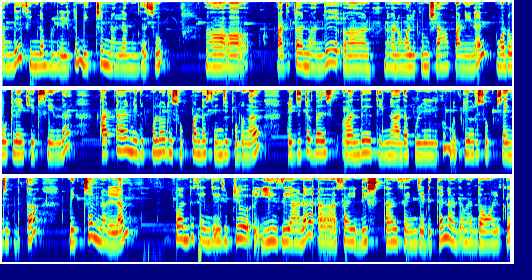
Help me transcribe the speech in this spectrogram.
வந்து சின்ன பிள்ளைகளுக்கு மிச்சம் நல்ல இந்த சூப் அதுதான் வந்து நான் உங்களுக்கும் ஷேர் பண்ணினேன். உங்கள் வீட்லேயும் கிட்ஸ் இருந்தால் கட்டாயம் இது போல் ஒரு சூப் பண்டை செஞ்சு கொடுங்க. வெஜிடபிள்ஸ் வந்து தின்னாத பிள்ளைகளுக்கும் இப்படி ஒரு சூப் செஞ்சு கொடுத்தா மிச்சம் நல்லம். வந்து செஞ்சு சுற்றி ஒரு ஈஸியான சைட் டிஷ் தான் செஞ்செடுத்தேன். அதை வந்து உங்களுக்கு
